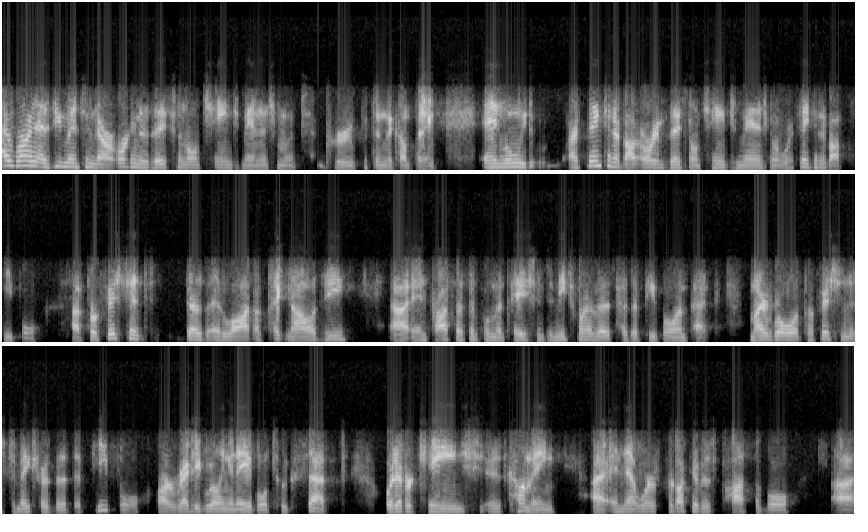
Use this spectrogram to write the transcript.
I run, as you mentioned, our organizational change management group within the company. And when we are thinking about organizational change management, we're thinking about people. Uh, Perficient does a lot of technology uh, and process implementations, and each one of those has a people impact. My role at Perficient is to make sure that the people are ready, willing, and able to accept whatever change is coming, uh, and that we're as productive as possible uh,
